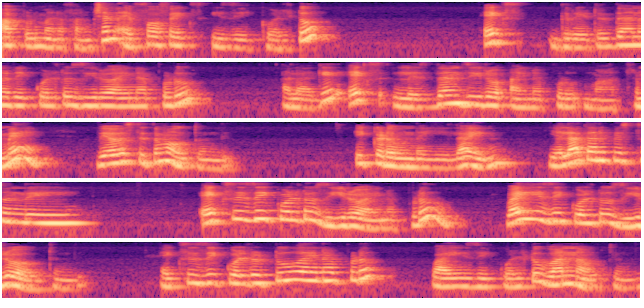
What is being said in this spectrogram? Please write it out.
అప్పుడు మన function F of X is equal to X greater than or equal to zero అయినప్పుడు అలాగే ఎక్స్ లెస్ దాన్ జీరో అయినప్పుడు మాత్రమే వ్యవస్థితం అవుతుంది. ఇక్కడ ఉన్న ఈ లైన్ ఎలా కనిపిస్తుంది? X is equal to zero అయినప్పుడు y is equal to zero అవుతుంది. X is equal to two అయినప్పుడు y is equal to one అవుతుంది.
